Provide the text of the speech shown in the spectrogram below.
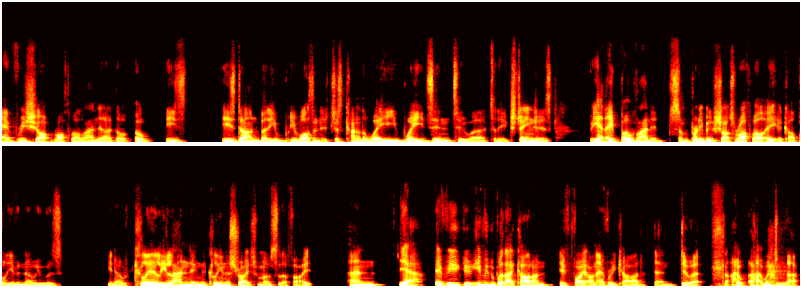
Every shot Rothwell landed, I thought, oh, he's he's done, but he, he wasn't. It's just kind of the way he wades into uh, to the exchanges. But yeah, they both landed some pretty big shots. Rothwell ate a couple, even though he was, you know, clearly landing the cleaner strikes for most of the fight. And yeah, if you could, if you could put that card on, if fight on every card, then do it. I, I would do that.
